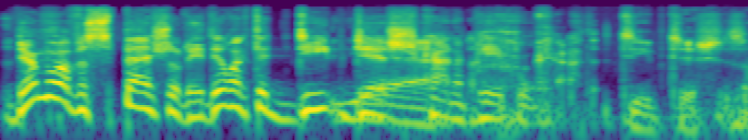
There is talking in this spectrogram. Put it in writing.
They're more of a specialty. They're like the deep dish Yeah. kind of Oh, people. God, the deep dish is.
